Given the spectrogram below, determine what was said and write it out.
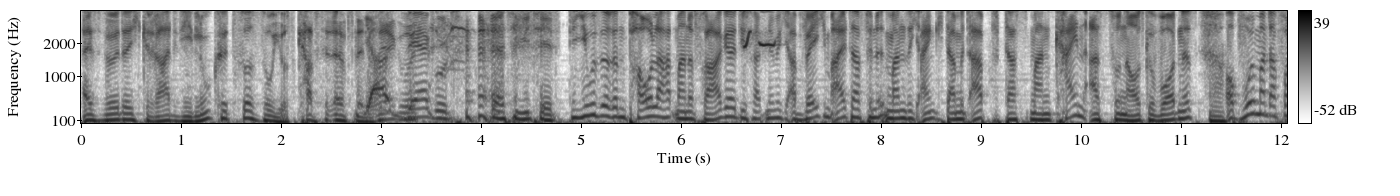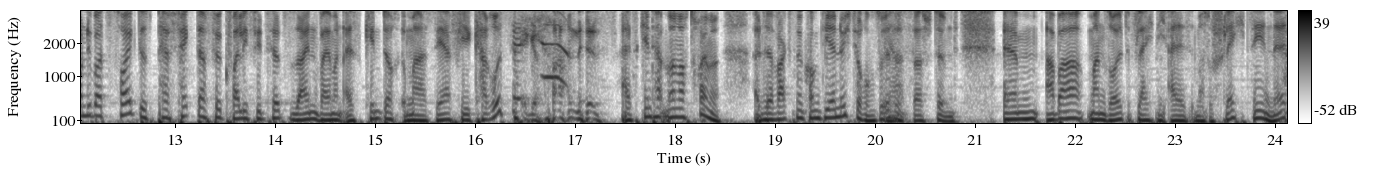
als würde ich gerade die Luke zur Sojus-Kapsel öffnen. sehr gut. Kreativität. Die Userin Paula hat mal eine Frage, die schreibt nämlich, ab welchem Alter findet man sich eigentlich damit ab, dass man kein Astronaut geworden ist, obwohl man davon überzeugt ist, perfekt dafür qualifiziert zu sein, weil man als Kind doch immer sehr viel Karussell gefahren ist. Als Kind hat man noch Träume. Als Erwachsene kommt die Ernüchterung. So ist Ja, es. das stimmt. Ähm, aber man sollte vielleicht nicht alles immer so schlecht sehen. Ne?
